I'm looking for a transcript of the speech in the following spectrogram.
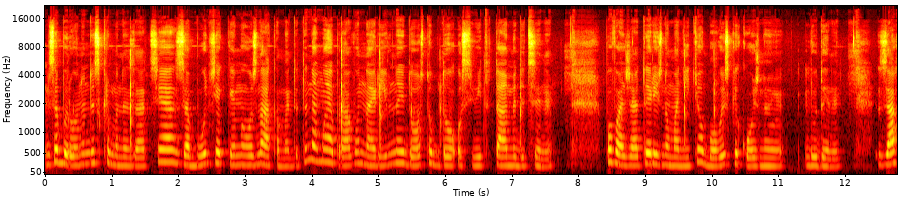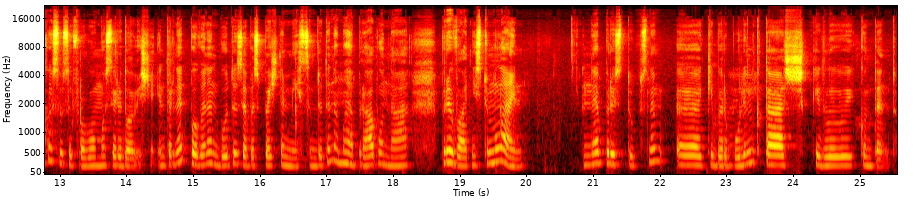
Заборонена дискримінація за будь-якими ознаками. Дитина має право на рівний доступ до освіти та медицини. Поважати різноманіття обов'язки кожної людини. Захист у цифровому середовищі. Інтернет повинен бути забезпеченим місцем. Дитина має право на приватність онлайн. Неприступним е, кібербулінг та шкідливий контент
